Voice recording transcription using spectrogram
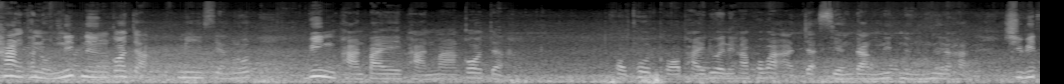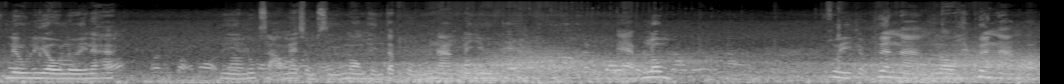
ข้างถนนนิดนึงก็จะมีเสียงรถวิ่งผ่านไปผ่านมาก็จะขอโทษขออภัยด้วยนะคะ เพราะว่าอาจจะเสียงดังนิดนึงนี่แหละค่ะชีวิตเรียวๆเลยนะคะ นี่ลูกสาวแม่สมศรีมองเห็นแต่ผมนางไปยืนแอบแอบล่ม คุยกับเพื่อนนางรอให้เพื่อนนางออก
